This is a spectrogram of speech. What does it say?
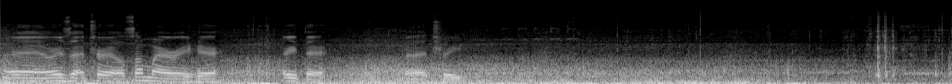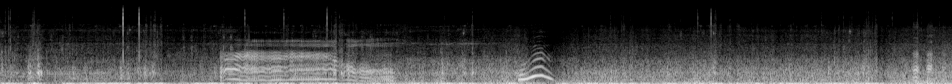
Hey, where's that trail? Somewhere right here. Right there. By that tree. Woo!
